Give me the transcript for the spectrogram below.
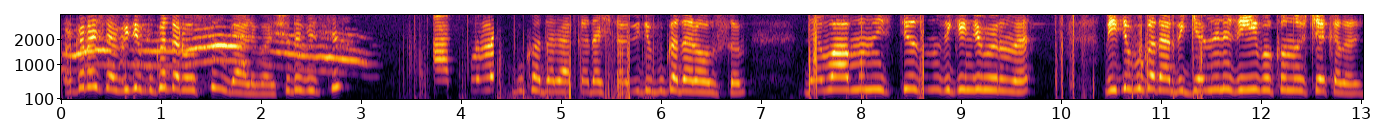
Arkadaşlar video bu kadar olsun galiba. Şu da bilsin. Bu kadar arkadaşlar. Video bu kadar olsun. Devamını istiyorsanız ikinci bölüme. Video bu kadardı. Kendinize iyi bakın. Hoşçakalın.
